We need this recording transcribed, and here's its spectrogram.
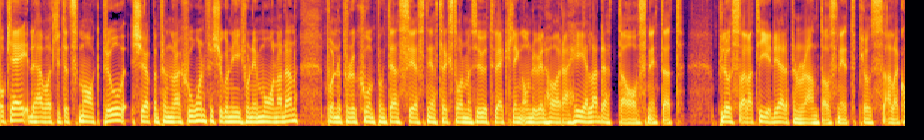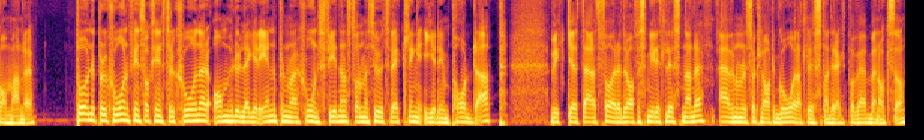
Okej, det här var ett litet smakprov. Köp en prenumeration för 29 kronor i månaden på underproduktion.se stormens utveckling om du vill höra hela detta avsnittet. Plus alla tidigare prenumerantavsnitt plus alla kommande. På underproduktion finns också instruktioner om hur du lägger in prenumerationsfeeden av Stormens utveckling i din poddapp, vilket är att föredra för smidigt lyssnande, även om det såklart går att lyssna direkt på webben också.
